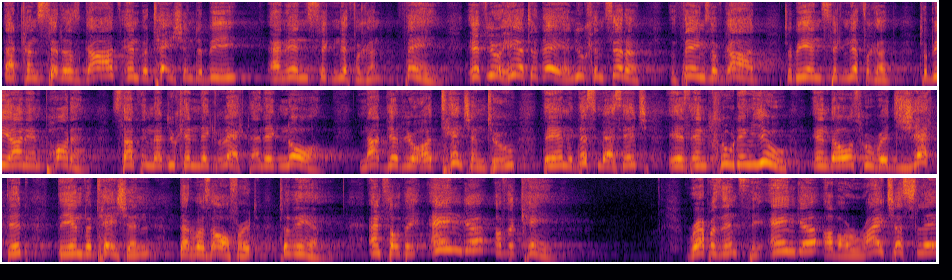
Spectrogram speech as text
that considers God's invitation to be an insignificant thing. If you're here today and you consider the things of God to be insignificant, to be unimportant, something that you can neglect and ignore, not give your attention to, then this message is including you in those who rejected the invitation that was offered to them. And so the anger of the king represents the anger of a righteously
